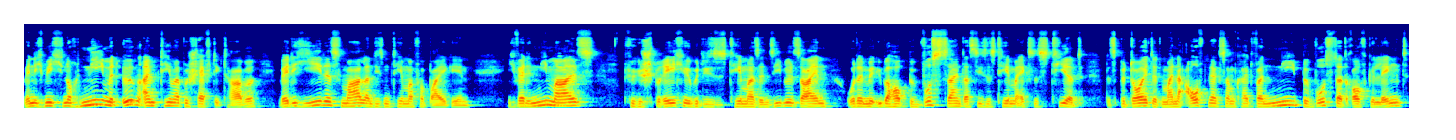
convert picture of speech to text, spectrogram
Wenn ich mich noch nie mit irgendeinem Thema beschäftigt habe, werde ich jedes Mal an diesem Thema vorbeigehen. Ich werde niemals für Gespräche über dieses Thema sensibel sein oder mir überhaupt bewusst sein, dass dieses Thema existiert. Das bedeutet, meine Aufmerksamkeit war nie bewusst darauf gelenkt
